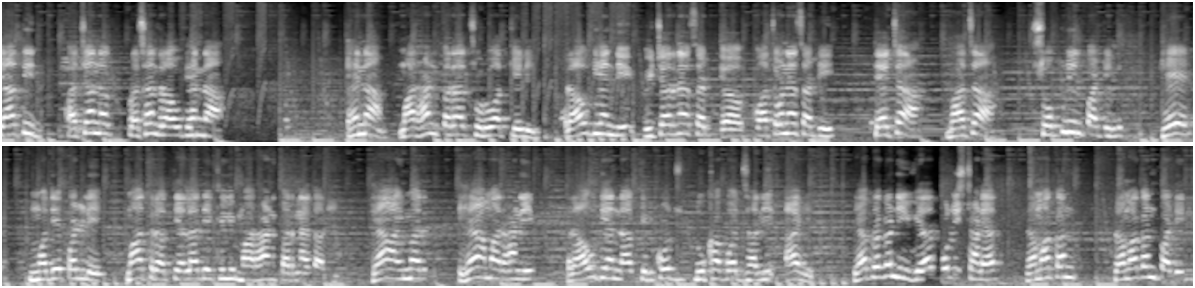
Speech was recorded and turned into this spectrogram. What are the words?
त्यातील अचानक प्रशांत राऊत यांना यांना मारहाण करायला सुरुवात केली. राऊत यांनी विचारण्यासाठी वाचवण्यासाठी त्याच्या भाचा स्वप्नील पाटील हे मध्ये पडले मात्र त्याला देखील मारहाण करण्यात आली. ह्या इमार ह्या मारहाणीत राऊत यांना किरकोळ दुखापत झाली आहे. या प्रकरणी विराट पोलीस ठाण्यात रमाकांत रमाकांत पाटील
